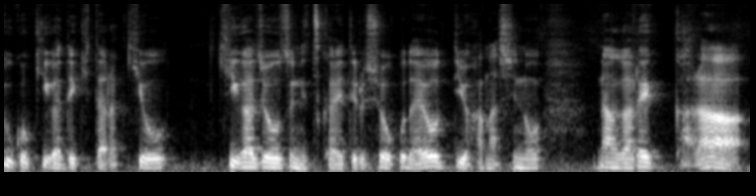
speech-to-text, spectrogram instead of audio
動きができたら気を気が上手に使えてる証拠だよっていう話の流れから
